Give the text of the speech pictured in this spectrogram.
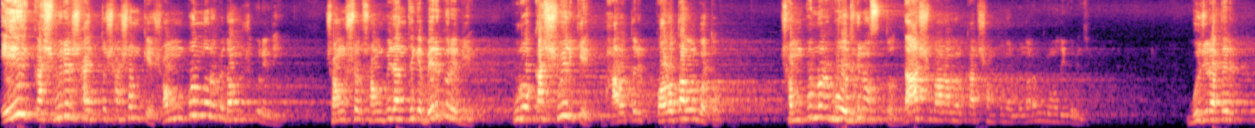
এই কাশ্মীরের সাহিত্য শাসনকে সম্পূর্ণরূপে ধ্বংস করে দিয়ে, সংসদ সংবিধান থেকে বের করে দিয়ে, পুরো কাশ্মীরকে ভারতের করতালগত, সম্পূর্ণরূপে অধীনস্থ, দাস বানানোর কাজ সম্পূর্ণরূপে নরেন্দ্র মোদী করেছে। গুজরাতের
